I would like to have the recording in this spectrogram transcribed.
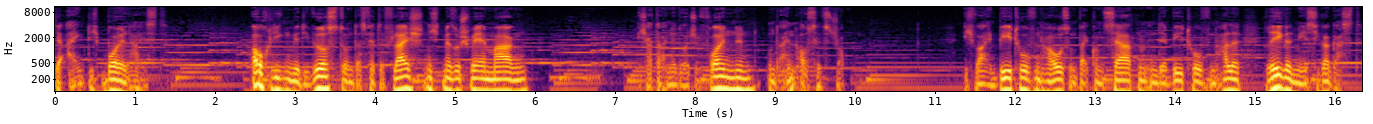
der eigentlich Beul heißt. Auch liegen mir die Würste und das fette Fleisch nicht mehr so schwer im Magen. Ich hatte eine deutsche Freundin und einen Aushilfsjob. Ich war im Beethovenhaus und bei Konzerten in der Beethovenhalle regelmäßiger Gast.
